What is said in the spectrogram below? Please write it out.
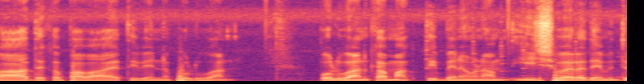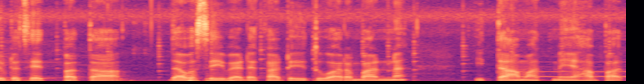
බාධක පවා ඇති වෙන්න පුළුවන්. පුළුවන් කමක් තිබෙනව නම් ඊශ්වර දෙමිතුට සෙත්පතා දවසේ වැඩ කටයුතු ආරම්භන්න ඊ타මත් මේ යහපත්.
